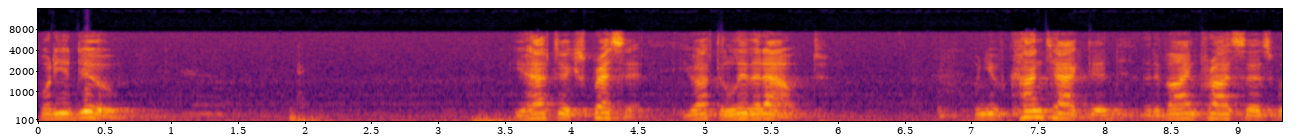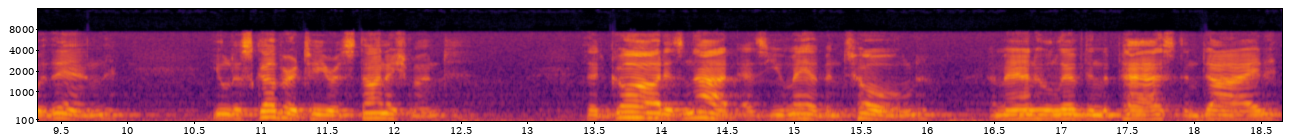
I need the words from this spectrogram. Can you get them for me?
what do you do? You have to express it, you have to live it out. When you've contacted the divine process within, you'll discover to your astonishment that God is not, as you may have been told, a man who lived in the past and died,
